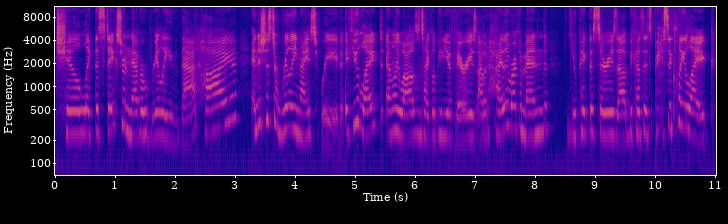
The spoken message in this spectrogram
chill. Like the stakes are never really that high and it's just a really nice read. If you liked Emily Wilde's Encyclopedia of Faeries, I would highly recommend you pick the series up because it's basically like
